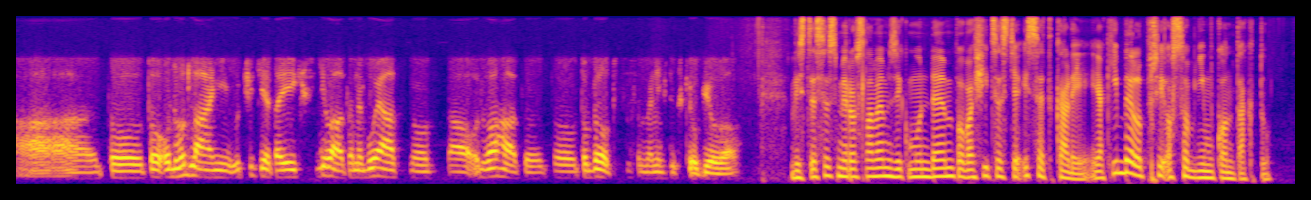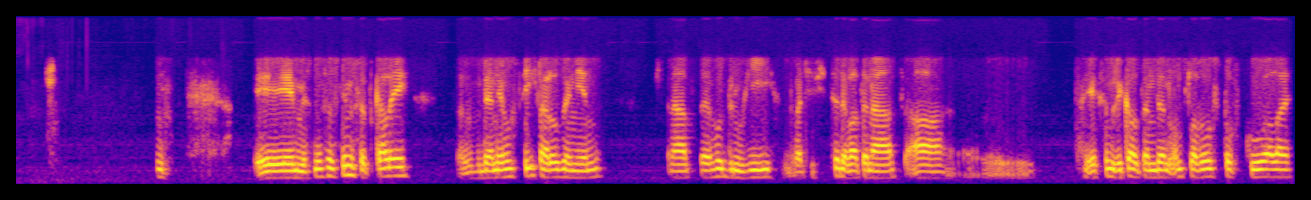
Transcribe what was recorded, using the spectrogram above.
A to, to odhodlání, určitě ta jejich síla, ta nebojácnost, ta odvaha, to, to, to bylo to, co jsem na nich vždycky objevoval. Vy jste se s Miroslavem Zikmundem po vaší cestě i setkali. Jaký byl při osobním kontaktu? I my jsme se s ním setkali v den jeho svých narozenin 14.2.2019 a jak jsem říkal, ten den on slavil stovku, ale,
